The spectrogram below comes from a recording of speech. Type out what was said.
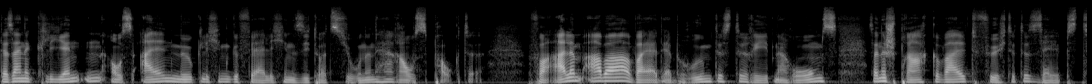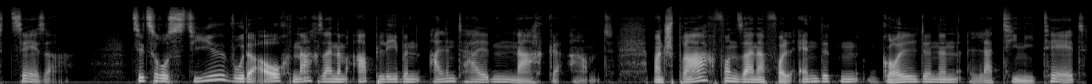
der seine Klienten aus allen möglichen gefährlichen Situationen herauspaukte. Vor allem aber war er der berühmteste Redner Roms, seine Sprachgewalt fürchtete selbst Cäsar. Ciceros Stil wurde auch nach seinem Ableben allenthalben nachgeahmt. Man sprach von seiner vollendeten goldenen Latinität,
